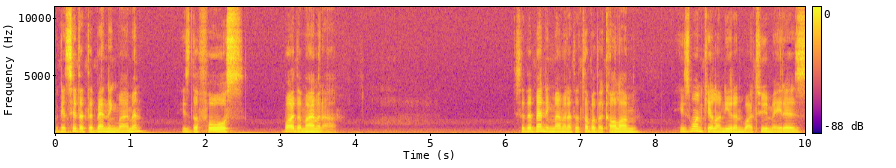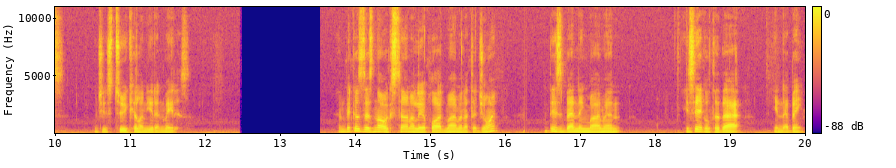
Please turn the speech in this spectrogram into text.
we can see that the bending moment is the force by the moment arm. So the bending moment at the top of the column is 1 kilonewton by 2 meters, which is 2 kilonewton meters. And because there's no externally applied moment at the joint, this bending moment is equal to that in the beam.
